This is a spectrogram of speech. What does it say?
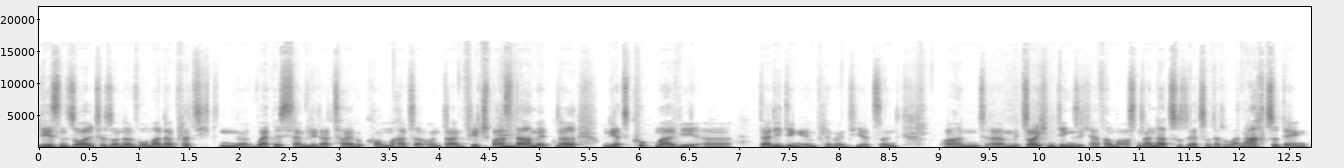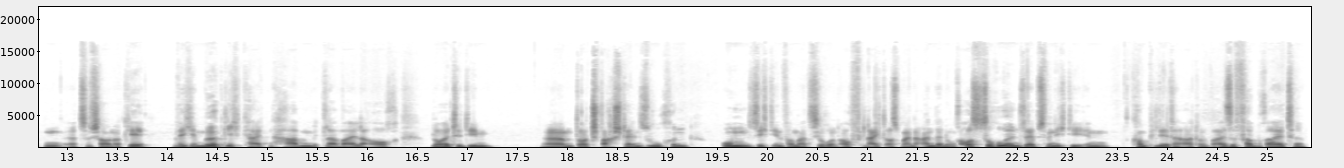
lesen sollte, sondern wo man dann plötzlich eine WebAssembly-Datei bekommen hatte und dann viel Spaß damit. Ne? Und jetzt guck mal, wie äh, da die Dinge implementiert sind. Und äh, mit solchen Dingen sich einfach mal auseinanderzusetzen und darüber nachzudenken, äh, zu schauen, okay, welche Möglichkeiten haben mittlerweile auch Leute, die ähm, dort Schwachstellen suchen, um sich die Information auch vielleicht aus meiner Anwendung rauszuholen, selbst wenn ich die in kompilierter Art und Weise verbreite.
